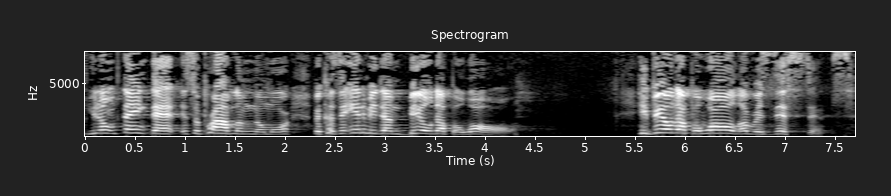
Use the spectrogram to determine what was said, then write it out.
You don't think that it's a problem no more because the enemy doesn't build up a wall. He built up a wall of resistance.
